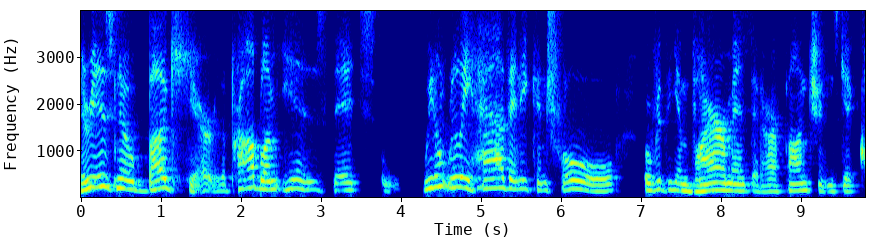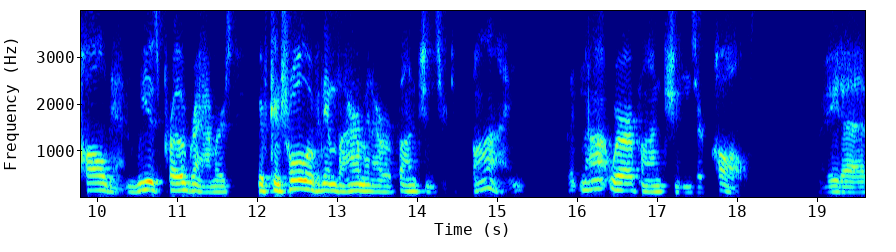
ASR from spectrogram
there is no bug here. The problem is that we don't really have any control over the environment that our functions get called in. We as programmers, we have control over the environment our functions are defined, but not where our functions are called, right? Uh,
